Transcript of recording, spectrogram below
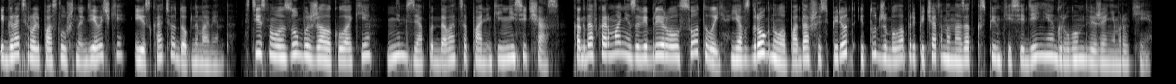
играть роль послушной девочки и искать удобный момент. Стиснула зубы, сжала кулаки. Нельзя поддаваться панике, не сейчас. Когда в кармане завибрировал сотовый, я вздрогнула, подавшись вперед, и тут же была припечатана назад к спинке сиденья грубым движением руки.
